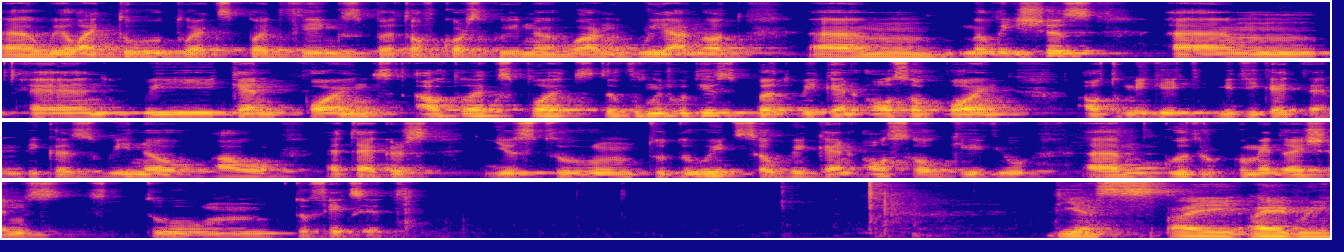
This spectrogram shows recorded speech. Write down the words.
Uh, we like to, to exploit things, but of course we know we are, we are not um, malicious. Um, and we can point how to exploit the vulnerabilities, but we can also point how to mitigate, mitigate them because we know how attackers used to, to do it. So we can also give you um, good recommendations to, to fix it. Yes, I I agree.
